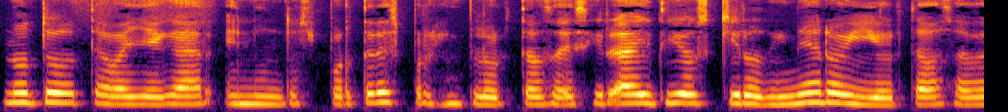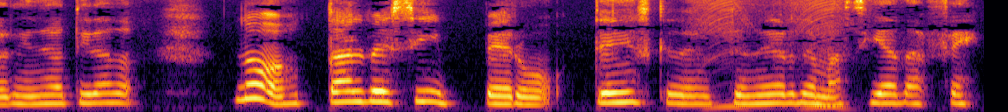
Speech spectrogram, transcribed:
No todo te va a llegar en un 2x3. Por ejemplo, ahorita vas a decir, ay Dios, quiero dinero y ahorita vas a ver dinero tirado. No, tal vez sí, pero tienes que tener demasiada fe.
